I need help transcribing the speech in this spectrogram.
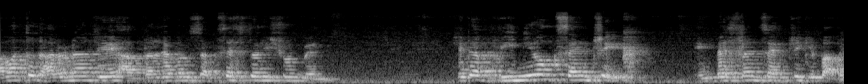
আমার তো ধারণা যে আপনারা যখন সাকসেস স্টোরি শুনবেন, সেটা বিনিয়োগ সেন্ট্রিক ইনভেস্টমেন্ট সেন্ট্রি কি পাবে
